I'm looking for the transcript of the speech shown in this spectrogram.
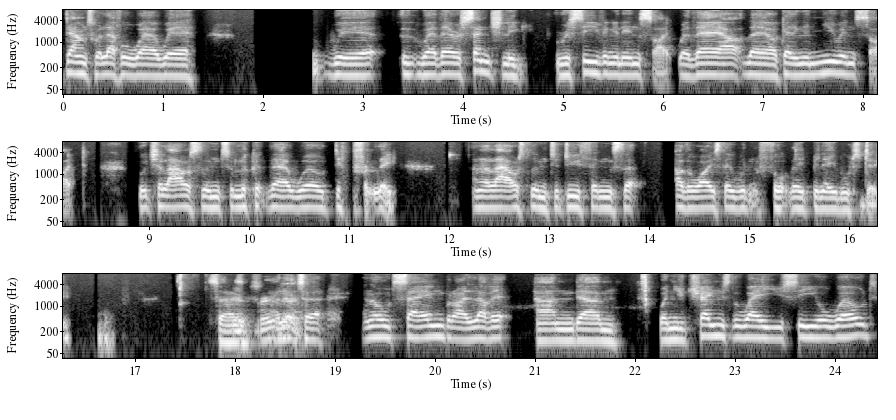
down to a level where we're we're where they're essentially receiving an insight where they are they are getting a new insight which allows them to look at their world differently and allows them to do things that otherwise they wouldn't have thought they'd been able to do. So I know it's a, an old saying but i love it and um, when you change the way you see your world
